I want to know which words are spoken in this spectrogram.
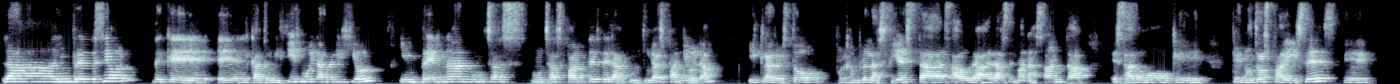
la impresión de que el catolicismo y la religión impregnan muchas, muchas partes de la cultura española. Y claro, esto, por ejemplo, las fiestas, ahora la Semana Santa, es algo que, que en otros países eh,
